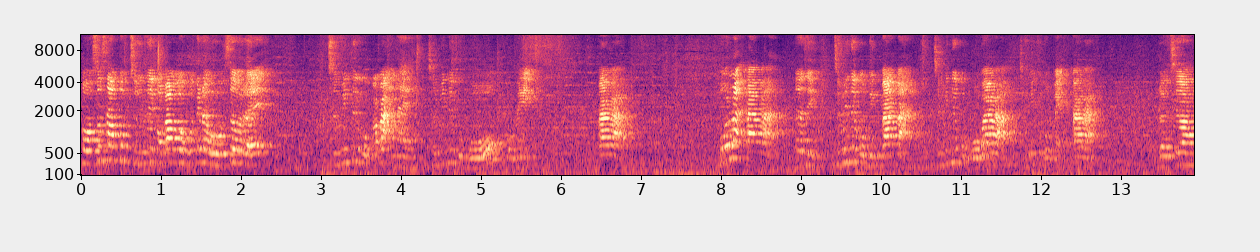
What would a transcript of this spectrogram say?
Hồ sơ sao công chứng thì có bao gồm các cái đầu hồ sơ đấy. Chứng minh thư của các bạn này, chứng minh thư của bố, của mẹ. Ba bản mỗi loại ba bản tức là gì? Chứng minh thư của mình ba bản chứng minh thư của bố ba bản chứng minh thư của mẹ ba bản được chưa?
